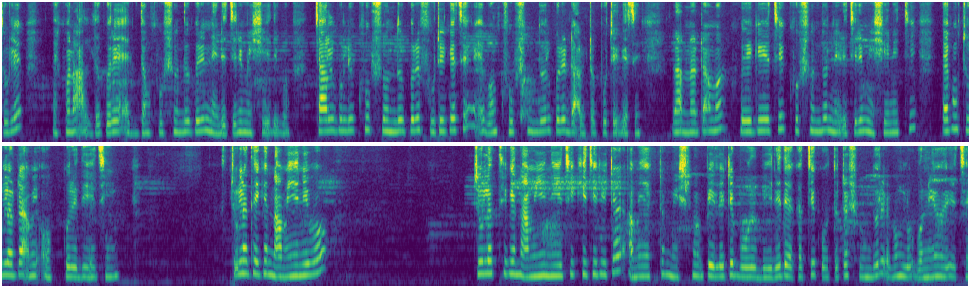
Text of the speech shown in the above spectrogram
তুলে এখন আলতো করে একদম খুব সুন্দর করে নেড়ে চেড়ে মিশিয়ে দিব। চালগুলি খুব সুন্দর করে ফুটে গেছে এবং খুব সুন্দর করে ডালটা ফুটে গেছে। রান্নাটা আমার হয়ে গিয়েছে, খুব সুন্দর নেড়ে চেড়ে মিশিয়ে নিচ্ছি এবং চুলাটা আমি অফ করে দিয়েছি। চুলা থেকে নামিয়ে নিব। চুলার থেকে নামিয়ে নিয়েছি খিচুড়িটা। আমি একটা মিশ্রণ প্লেটে বেড়ে দেখাচ্ছি কতটা সুন্দর এবং লোভনীয় হয়েছে।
